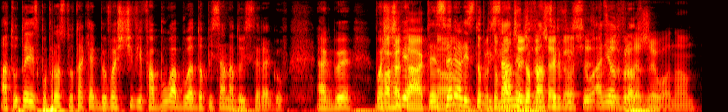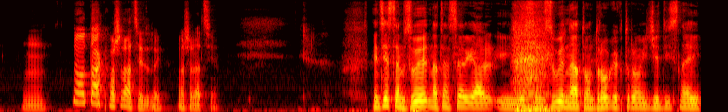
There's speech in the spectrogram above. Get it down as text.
A tutaj jest po prostu tak, jakby właściwie fabuła była dopisana do easter eggów. Jakby właściwie tak, ten no. serial jest dopisany do fanserwisu, a nie odwrotnie. Wydarzyło, no. Hmm. No tak, masz rację tutaj, masz rację. Więc jestem zły na ten serial i jestem zły na tą drogę, którą idzie Disney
